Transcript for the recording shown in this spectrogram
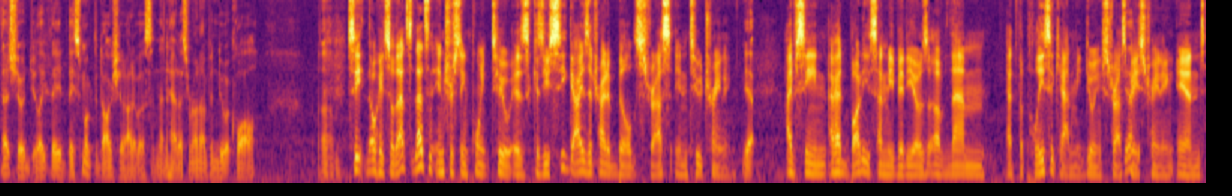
That showed you like they they smoked the dog shit out of us and then had us run up and do a qual. Um, See, okay, so that's that's an interesting point too, is because you see guys that try to build stress into training. yeah. I've seen, I've had buddies send me videos of them at the police academy doing stress based training, and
